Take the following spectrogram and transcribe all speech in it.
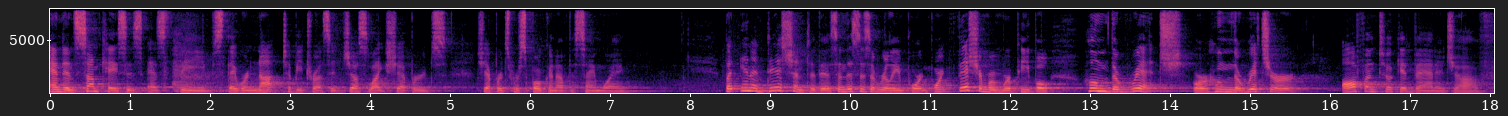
and in some cases as thieves. They were not to be trusted, just like shepherds. Shepherds were spoken of the same way. But in addition to this, and this is a really important point, fishermen were people whom the rich or whom the richer often took advantage of.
